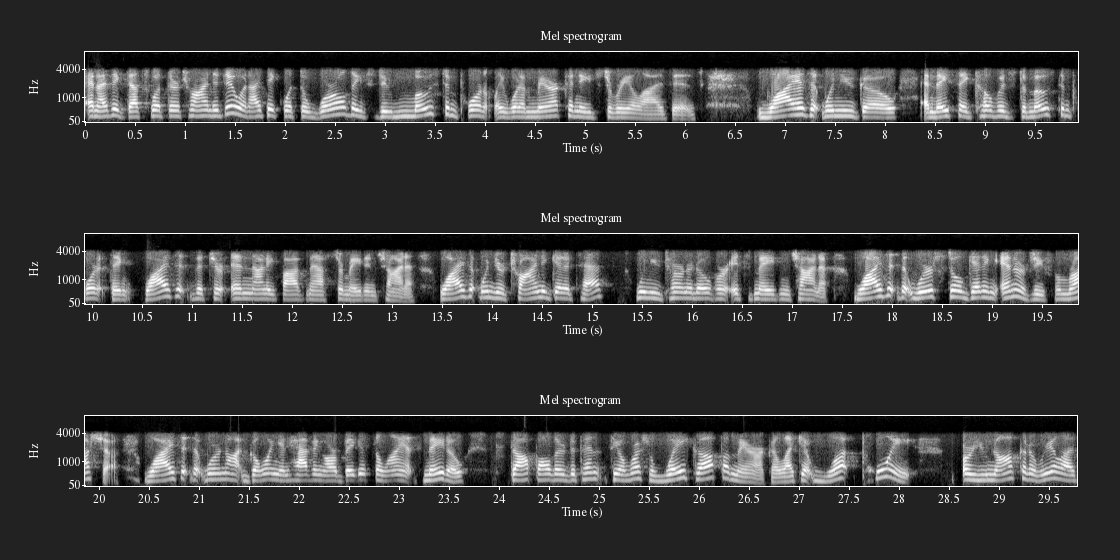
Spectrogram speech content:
And I think that's what they're trying to do. And I think what the world needs to do, most importantly, what America needs to realize is why is it when you go and they say COVID's the most important thing? Why is it that your N95 masks are made in China? Why is it when you're trying to get a test? When you turn it over, it's made in China. Why is it that we're still getting energy from Russia? Why is it that we're not going and having our biggest alliance, NATO, stop all their dependency on Russia? Wake up, America. Like, at what point are you not going to realize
